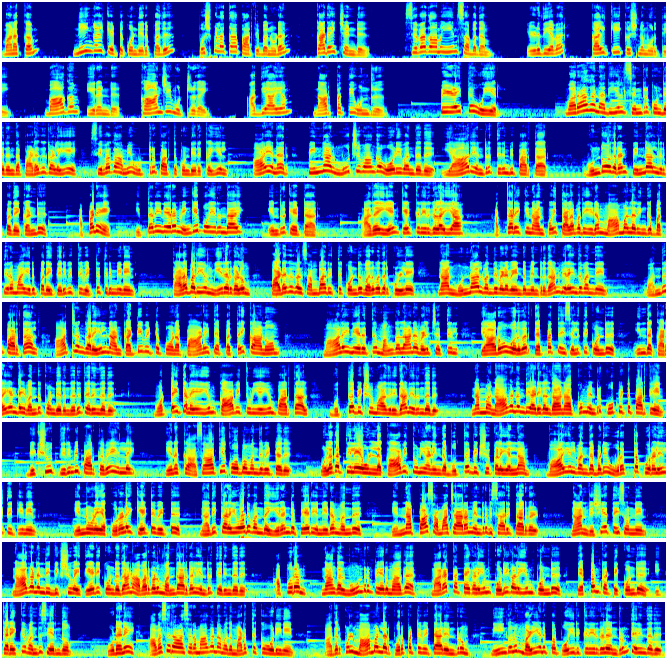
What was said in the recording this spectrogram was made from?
வணக்கம். நீங்கள் கேட்டுக்கொண்டிருப்பது புஷ்பலதா பார்த்திபனுடன் கதை செண்டு. சிவகாமியின் சபதம். எழுதியவர் கல்கி கிருஷ்ணமூர்த்தி. பாகம் இரண்டு காஞ்சி முற்றுகை. அத்தியாயம் நாற்பத்தி ஒன்று. பிழைத்த உயிர். வராக நதியில் சென்று கொண்டிருந்த படகுகளையே சிவகாமி உற்று பார்த்து கொண்டிருக்கையில் ஆயனர் பின்னால் மூச்சு வாங்க ஓடி வந்தது யார் என்று திரும்பி பார்த்தார். குண்டோதரன் பின்னால் நிற்பதைக் கண்டு அப்பனே இத்தனை நேரம் எங்கே போயிருந்தாய்? என்று கேட்டார். அதை ஏன் கேட்கிறீர்கள் ஐயா? அக்கறைக்கு நான் போய் தளபதியிடம் மாமல்லர் இங்கு பத்திரமாய் இருப்பதை தெரிவித்துவிட்டு திரும்பினேன். தளபதியும் வீரர்களும் படகுகள் சம்பாதித்துக் கொண்டு வருவதற்குள்ளே நான் முன்னால் வந்துவிட வேண்டும் என்றுதான் விரைந்து வந்தேன். வந்து பார்த்தால் ஆற்றங்கரையில் நான் கட்டிவிட்டு போன பானை தெப்பத்தை காணோம். மாலை நேரத்து மங்கலான வெளிச்சத்தில் யாரோ ஒருவர் தெப்பத்தை செலுத்திக் கொண்டு இந்த கரையண்டை வந்து கொண்டிருந்தது தெரிந்தது. மொட்டை தலையையும் காவி துணியையும் பார்த்தால் புத்த பிக்ஷு மாதிரிதான் இருந்தது. நம்ம நாகநந்தி அடிகள் தானாக்கும் என்று கூப்பிட்டு பார்த்தேன். பிக்ஷு திரும்பி பார்க்கவே இல்லை. எனக்கு அசாத்திய கோபம் வந்துவிட்டது. உலகத்திலே உள்ள காவித்துணி அணிந்த புத்த பிக்ஷுக்களையெல்லாம் வாயில் வந்தபடி உரத்த குரலில் திட்டினேன். என்னுடைய குரலை கேட்டுவிட்டு நதிக்கரையோடு வந்த இரண்டு பேர் என்னிடம் வந்து என்னப்பா சமாச்சாரம் என்று விசாரித்தார்கள். நான் விஷயத்தை சொன்னேன். நாகநந்தி பிக்ஷுவை தேடிக்கொண்டுதான் அவர்களும் வந்தார்கள் என்று தெரிந்தது. அப்புறம் நாங்கள் மூன்றும் பேருமாக மரக்கட்டைகளையும் கொடிகளையும் கொண்டு தெப்பம் கட்டிக்கொண்டு இக்கரைக்கு வந்து சேர்ந்தோம். உடனே அவசர அவசரமாக நமது மடத்துக்கு ஓடினேன். அதற்குள் மாமல்லர் புறப்பட்டு விட்டார் என்றும் நீங்களும் வழியனுப்ப போயிருக்கிறீர்கள் என்றும் தெரிந்தது.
